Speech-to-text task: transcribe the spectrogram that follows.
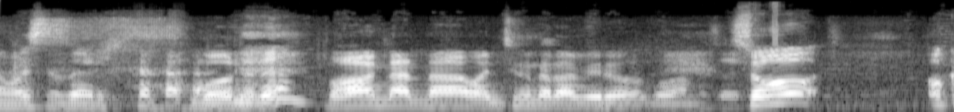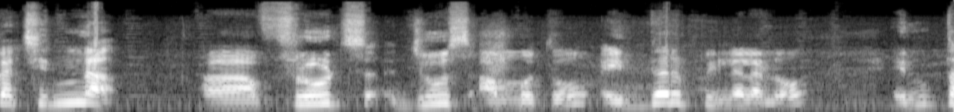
నమస్తే సార్. బాగున్నారా? బాగున్నా అన్న. మంచిగా ఉన్నారా మీరు? సో ఒక చిన్న ఫ్రూట్స్ జ్యూస్ అమ్ముతూ ఇద్దరు పిల్లలను ఎంత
